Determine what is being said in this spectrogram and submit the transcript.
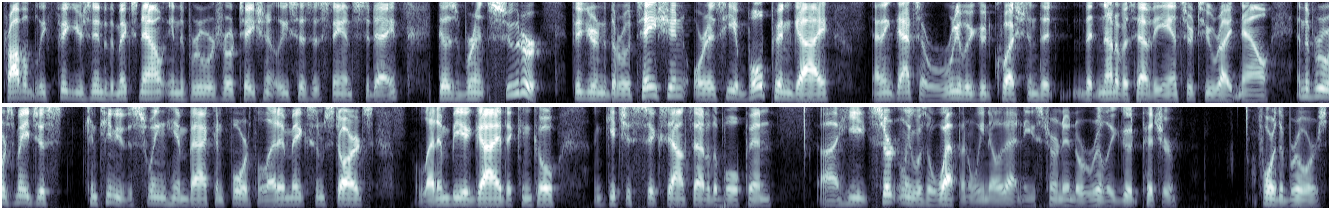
probably figures into the mix now in the Brewers' rotation, at least as it stands today. Does Brent Suter figure into the rotation, or is he a bullpen guy? I think that's a really good question that, that none of us have the answer to right now. And the Brewers may just continue to swing him back and forth. Let him make some starts. Let him be a guy that can go and get you six outs out of the bullpen. Uh, he certainly was a weapon. We know that, and he's turned into a really good pitcher for the Brewers.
